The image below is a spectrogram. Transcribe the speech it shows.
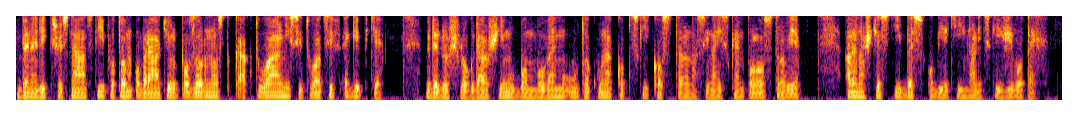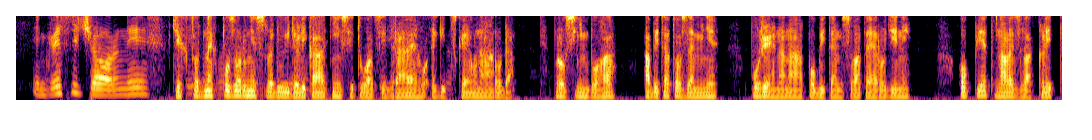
Benedikt XVI. potom obrátil pozornost k aktuální situaci v Egyptě, kde došlo k dalšímu bombovému útoku na koptský kostel na Sinajském poloostrově, ale naštěstí bez obětí na lidských životech. V těchto dnech pozorně sledují delikátní situaci drahého egyptského národa. Prosím Boha, aby tato země, požehnaná pobytem svaté rodiny, opět nalezla klid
